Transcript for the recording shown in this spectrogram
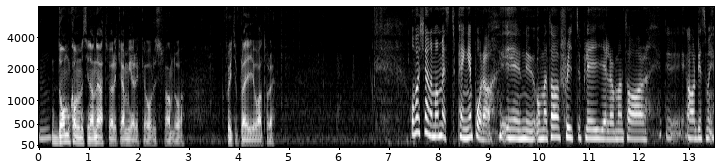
Mm. mm. De kommer med sina nätverk i Amerika och Ryssland och free to play och allt vad det är. Och vad tjänar man mest pengar på då? Eh, nu om man tar free to play eller om man tar... Eh, ja, det som,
